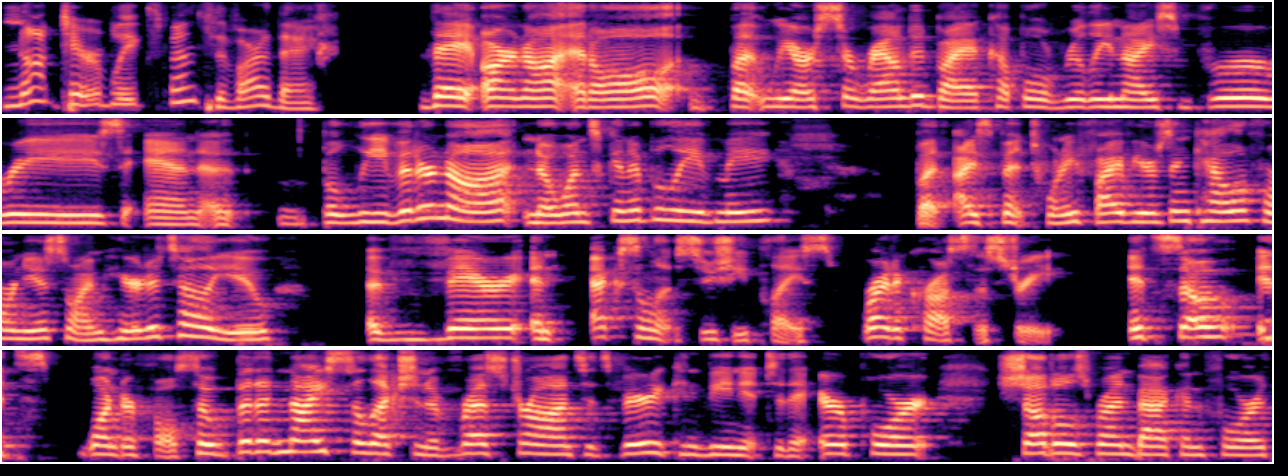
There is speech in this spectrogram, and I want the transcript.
not terribly expensive, are they? They are not at all, but we are surrounded by a couple of really nice breweries. And uh, believe it or not, no one's going to believe me, but I spent 25 years in California. So I'm here to tell you a very, an excellent sushi place right across the street. It's so, it's wonderful. So, but a nice selection of restaurants. It's very convenient to the airport. Shuttles run back and forth.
